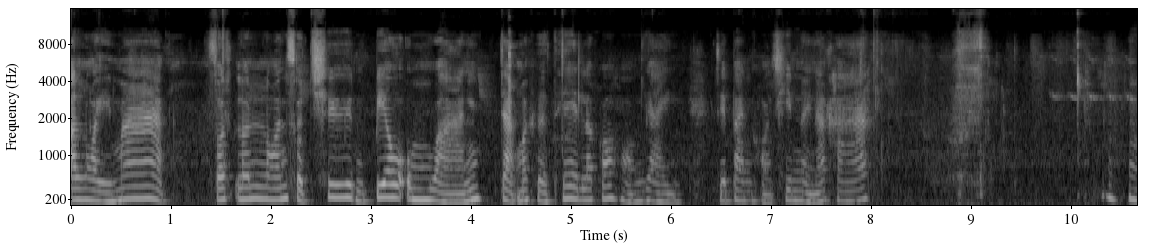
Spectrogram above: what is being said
อร่อยมากสดร้อนๆสดชื่น เปรี้ยวอมหวานจากมะเขือเทศแล้วก็หอมใหญ่ เจ๊ปานขอชิมหน่อยนะคะอือหื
